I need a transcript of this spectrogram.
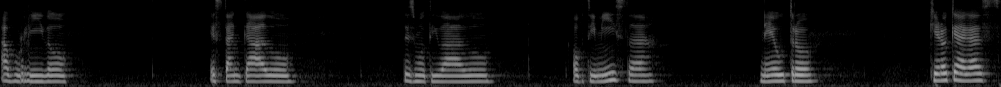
aburrido, estancado, desmotivado, optimista, neutro. Quiero que hagas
